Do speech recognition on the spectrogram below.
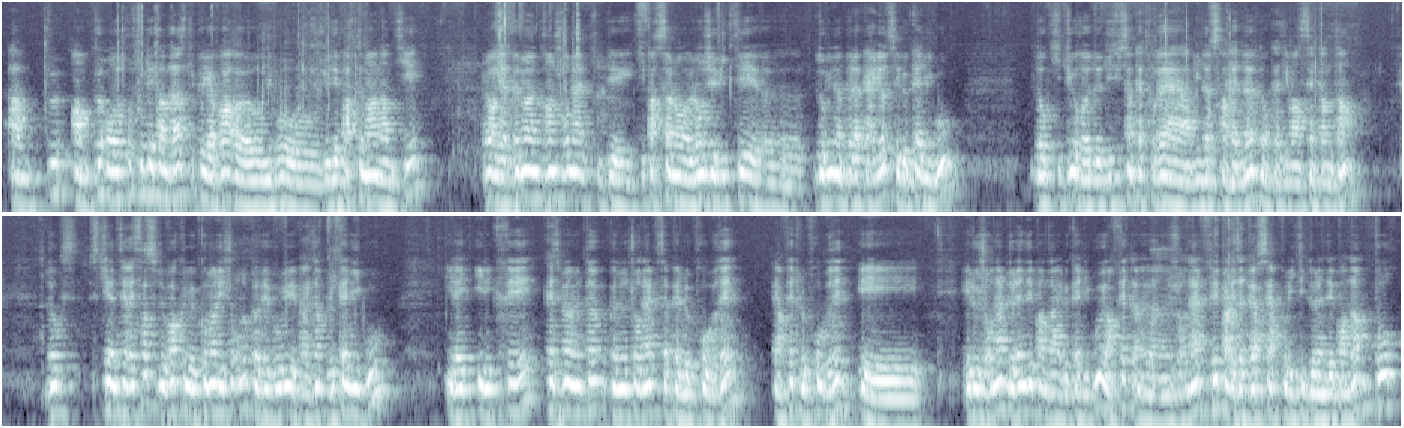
un peu, un peu, on retrouve toutes les tendances qu'il peut y avoir euh, au niveau du département en entier. Alors il y a vraiment un grand journal qui, qui par sa longévité euh, domine un peu la période, c'est le Canigou, donc qui dure de 1880 à 1929, donc quasiment 50 ans. Donc ce qui est intéressant, c'est de voir comment les journaux peuvent évoluer. Par exemple, le Canigou, il, est créé quasiment en même temps qu'un autre journal qui s'appelle Le Progrès. Et en fait, Le Progrès est le journal de l'indépendant. Et le Caligou est en fait un, journal fait par les adversaires politiques de l'indépendant pour,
